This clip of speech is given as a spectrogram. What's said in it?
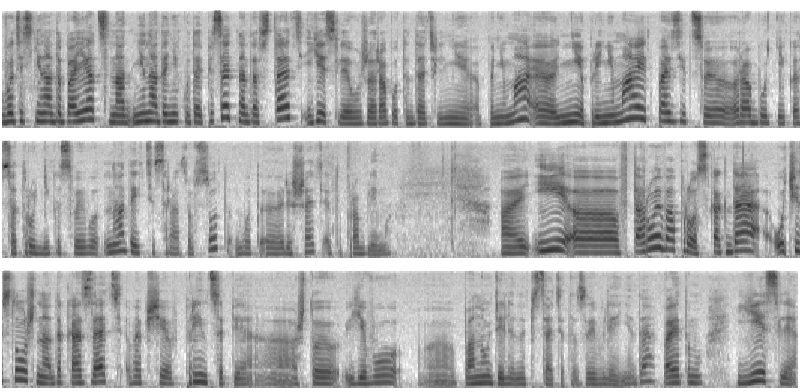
вот здесь не надо бояться, на- не надо никуда писать, надо встать, если уже работодатель не, понима, э, не принимает позицию работника, сотрудника своего, надо идти сразу в суд, вот, э, решать эту проблему. А, И э, второй вопрос, когда очень сложно доказать вообще в принципе, э, что его э, понудили написать это заявление, да, поэтому если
